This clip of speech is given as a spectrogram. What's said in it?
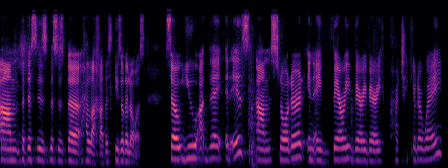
Um, but this is, this is the halacha, this, these are the laws. So you, are, they, it is, um, slaughtered in a very, very, very particular way,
